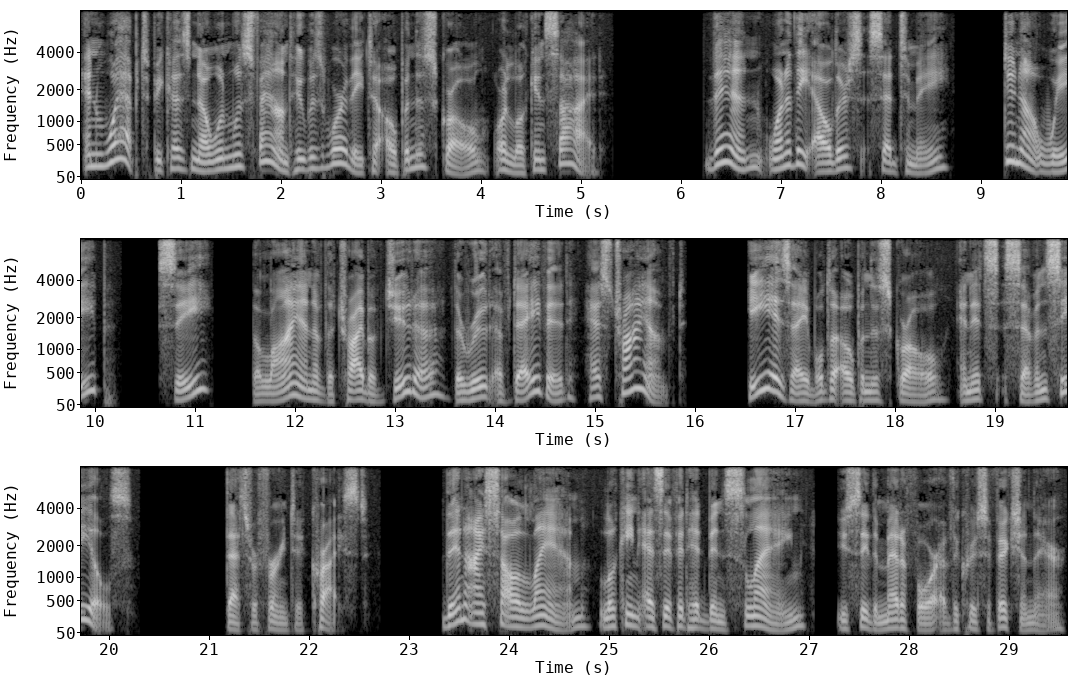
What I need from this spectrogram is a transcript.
and wept because no one was found who was worthy to open the scroll or look inside. Then one of the elders said to me, Do not weep. See, the lion of the tribe of Judah, the root of David, has triumphed. He is able to open the scroll and its seven seals. That's referring to Christ. Then I saw a lamb looking as if it had been slain. You see the metaphor of the crucifixion there,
